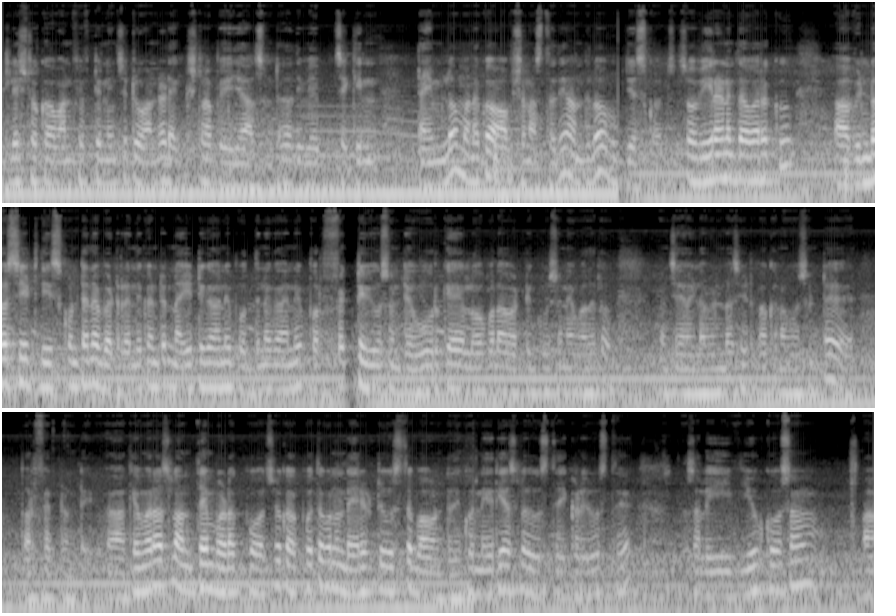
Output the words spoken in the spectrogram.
అట్లీస్ట్ ఒక వన్ ఫిఫ్టీ నుంచి టూ హండ్రెడ్ ఎక్స్ట్రా పే చేయాల్సి ఉంటుంది. అది వెబ్ చెక్ ఇన్ టైంలో మనకు ఆప్షన్ వస్తుంది. అందులో బుక్ చేసుకోవచ్చు. సో వీలైనంత వరకు విండో సీట్ తీసుకుంటేనే బెటర్ ఎందుకంటే నైట్ కానీ పొద్దున కానీ పర్ఫెక్ట్ వ్యూస్ ఉంటాయి. ఊరికే లోపల వాటికి కూర్చునే బదులు మంచిగా ఇలా విండో సీట్ పక్కన కూర్చుంటే పర్ఫెక్ట్ ఉంటాయి. ఆ కెమెరాస్లో అంతేం పడకపోవచ్చు. కాకపోతే మనం డైరెక్ట్ చూస్తే బాగుంటుంది. కొన్ని ఏరియాస్లో చూస్తే ఇక్కడ చూస్తే అసలు ఈ వ్యూ కోసం ఆ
